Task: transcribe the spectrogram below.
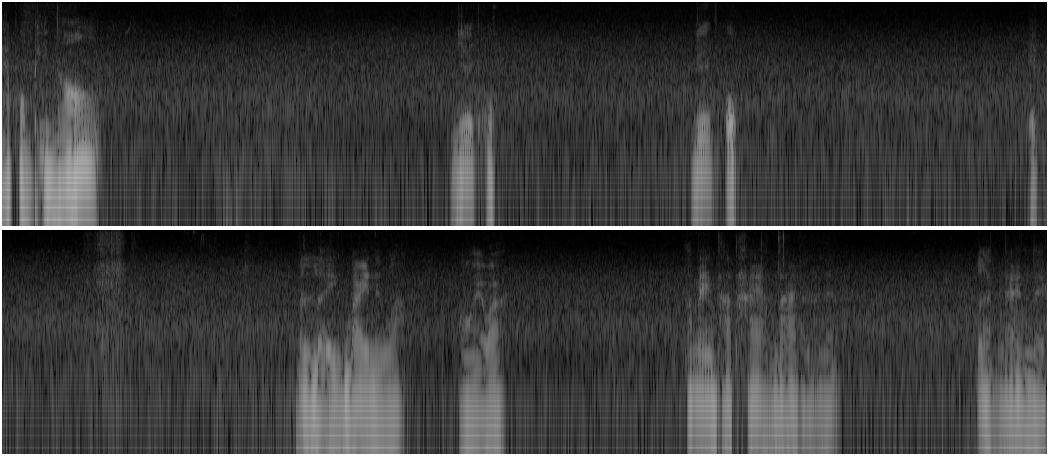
ครับผมพี่น้อง ยืดอก ยืดอกเด็ดมันเหลืออีกใบหนึ่งวะเอาไงวะ ถ้าแม่งท้าทายอำนาจขนาดเนี้ยเปิดแม่งเลย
